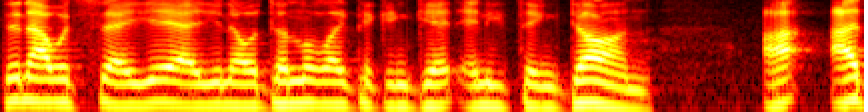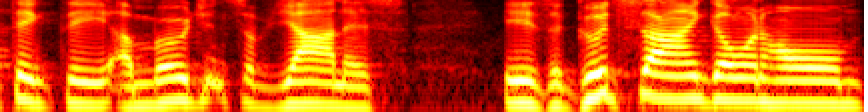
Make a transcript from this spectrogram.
then I would say, yeah, you know, it doesn't look like they can get anything done. I, I think the emergence of Giannis is a good sign going home.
